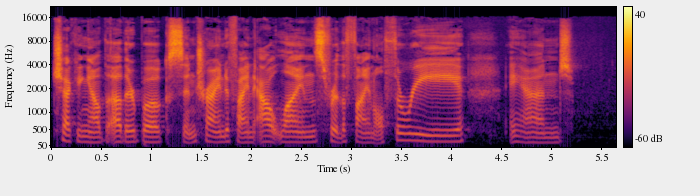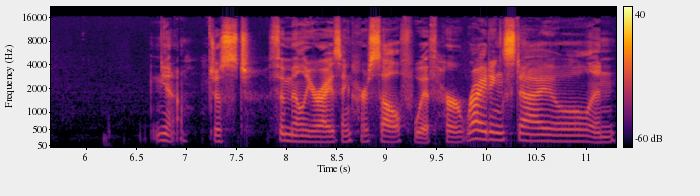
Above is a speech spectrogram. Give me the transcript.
checking out the other books and trying to find outlines for the final three and, you know, just familiarizing herself with her writing style and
